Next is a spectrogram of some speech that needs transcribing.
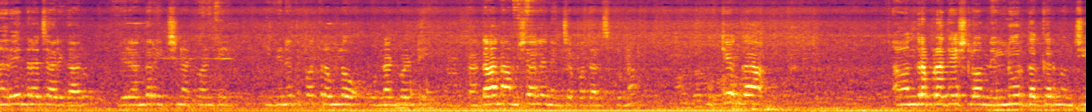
నరేంద్రాచారి గారు వీరందరూ ఇచ్చినటువంటి ఈ వినతి పత్రంలో ఉన్నటువంటి ప్రధాన అంశాలే నేను చెప్పదలుచుకున్నా. ముఖ్యంగా ఆంధ్రప్రదేశ్లో నెల్లూరు దగ్గర నుంచి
